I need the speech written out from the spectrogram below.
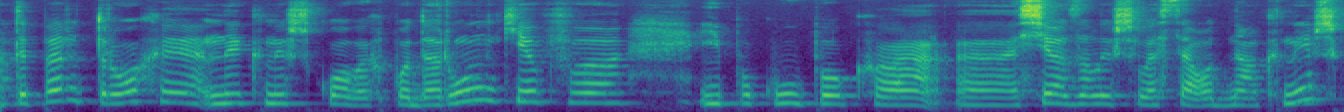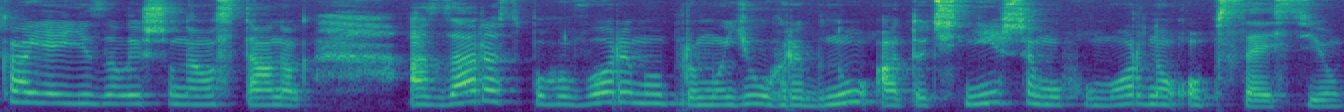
А тепер трохи не книжкових подарунків е, і покупок. Е, Ще залишилася одна книжка, я її залишу наостанок. А зараз поговоримо про мою грибну, а точніше мухоморну обсесію.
